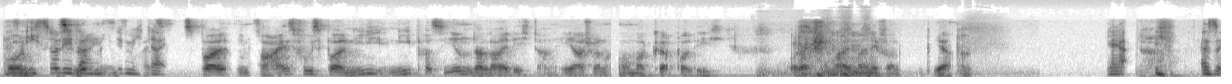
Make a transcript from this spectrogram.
Also Und ich das würde solidarisiere im mich da. Vereinsfußball, Im Vereinsfußball nie, nie passieren, da leide ich dann eher schon auch mal körperlich oder schreie meine Familie an. Ja, ich, also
